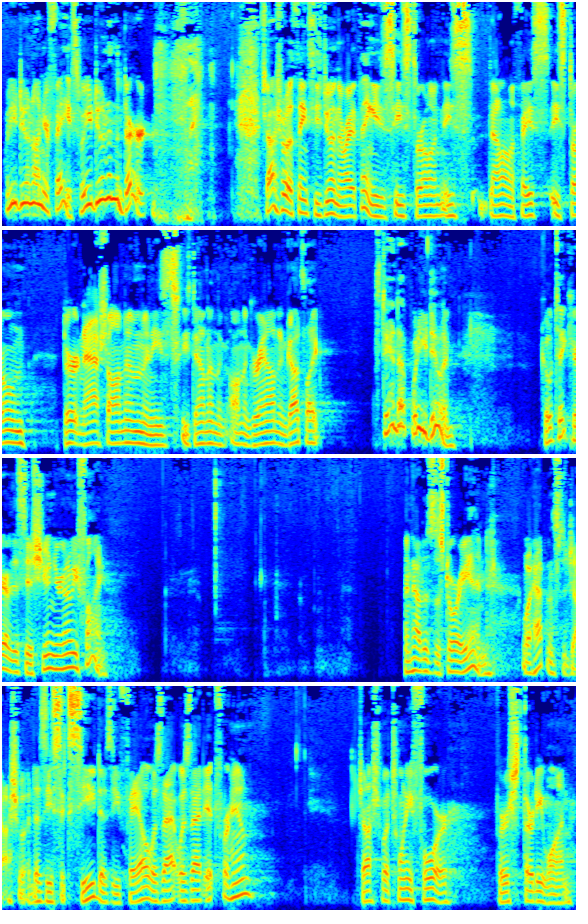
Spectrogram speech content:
what are you doing on your face? What are you doing in the dirt? Joshua thinks he's doing the right thing. He's, he's throwing, he's down on the face, he's throwing dirt and ash on him and he's, he's down on the, on the ground and God's like, stand up. What are you doing? Go take care of this issue and you're going to be fine. And how does the story end? What happens to Joshua? Does he succeed? Does he fail? Was that, was that it for him? Joshua 24, verse 31.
